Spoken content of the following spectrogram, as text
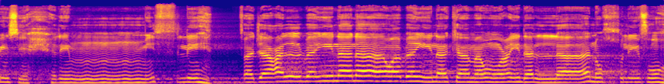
بسحر مثله. فاجعل بيننا وبينك موعدا لا نخلفه.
